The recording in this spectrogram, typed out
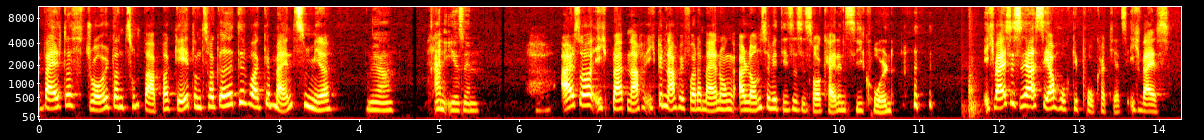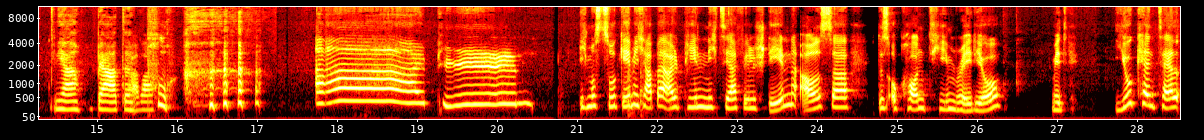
weil der Stroll dann zum Papa geht und sagt, äh, der war gemein zu mir. Ja, ein Irrsinn. Also, ich, bleib nach, ich bin nach wie vor der Meinung, Alonso wird diese Saison keinen Sieg holen. ich weiß, es ist ja sehr hoch gepokert jetzt. Ich weiß. Ja, Beate. Aber Puh. Alpin. Ich muss zugeben, ich habe bei Alpin nicht sehr viel stehen, außer das Ocon Team Radio mit You can tell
